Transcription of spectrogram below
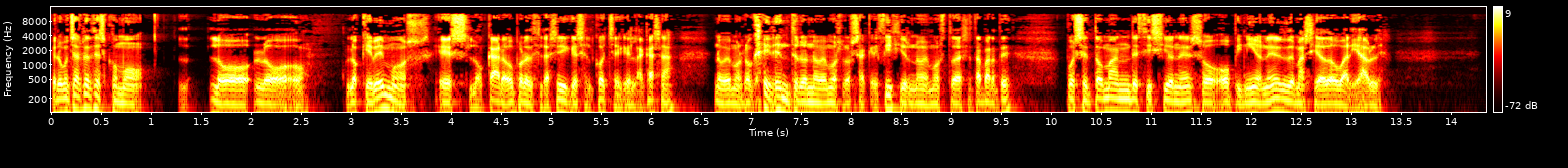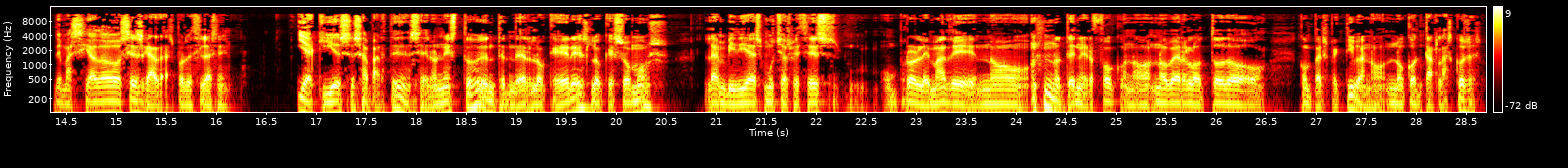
Pero muchas veces como lo, lo, lo que vemos es lo caro, por decirlo así, que es el coche, que es la casa, no vemos lo que hay dentro, no vemos los sacrificios, no vemos toda esta parte, pues se toman decisiones o opiniones demasiado variables, demasiado sesgadas, por decirlo así. Y aquí es esa parte, ser honesto, entender lo que eres, lo que somos. La envidia es muchas veces un problema de no, no tener foco, no, no verlo todo con perspectiva, no, no contar las cosas.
